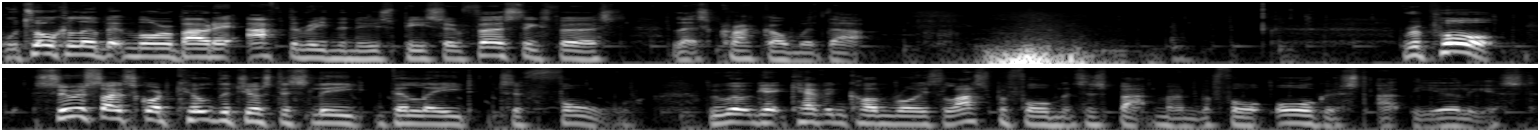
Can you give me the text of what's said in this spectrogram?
we'll talk a little bit more about it after reading the news piece. So, first things first, let's crack on with that. Report Suicide Squad Kill the Justice League delayed to fall. We won't get Kevin Conroy's last performance as Batman before August at the earliest.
